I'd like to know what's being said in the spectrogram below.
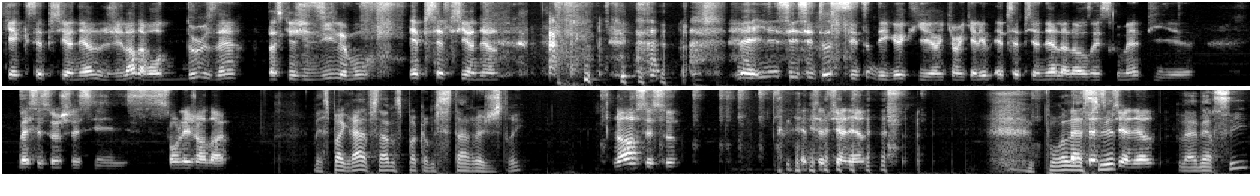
qu'exceptionnel. J'ai l'air d'avoir deux ans parce que j'ai dit le mot exceptionnel. Mais c'est tous, tous des gars qui, qui, ont un calibre exceptionnel à leurs instruments. Puis, ben c'est ça, ils sont légendaires. Mais c'est pas grave, Sam, c'est pas comme si c'était enregistré. Non, c'est ça. Exceptionnel. Pour la suite. Ben merci.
